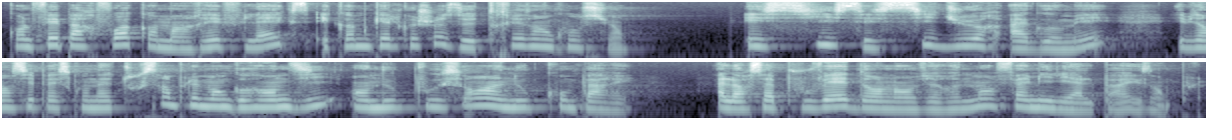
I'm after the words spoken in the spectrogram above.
qu'on le fait parfois comme un réflexe et comme quelque chose de très inconscient. Et si c'est si dur à gommer, eh bien c'est parce qu'on a tout simplement grandi en nous poussant à nous comparer. Alors ça pouvait être dans l'environnement familial par exemple,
